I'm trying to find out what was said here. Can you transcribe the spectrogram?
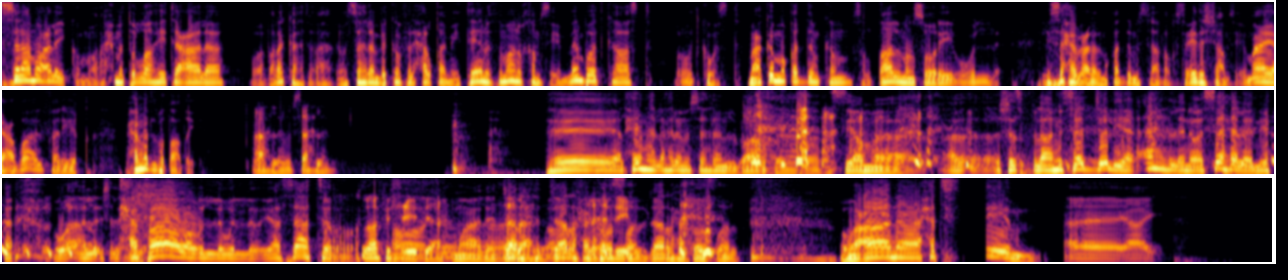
السلام عليكم ورحمة الله تعالى وبركاته. أهلا وسهلا بكم في الحلقة 258 من بودكاست روت كويست معكم مقدمكم سلطان المنصوري واللي سحب على المقدم السابق سعيد الشامسي. ومعي أعضاء الفريق محمد البطاطي. أهلا وسهلا. هي الحين هلا أهلا وسهلا البارد بس يوم آه، شو اسمه فلان يسجل؟ يا أهلا وسهلا يا والحفاوة وال, وال يا ساتر. ما في سعيد يا أخي. ما عليه جرح. جرحك. وصل جرحك وصل. ومعانا حتيم اي اي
